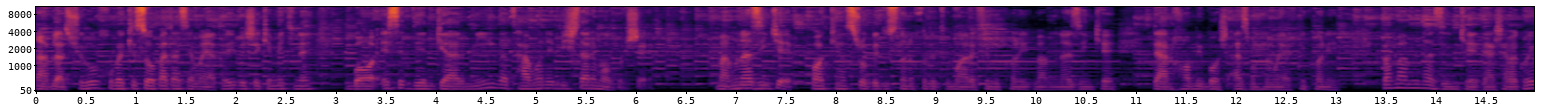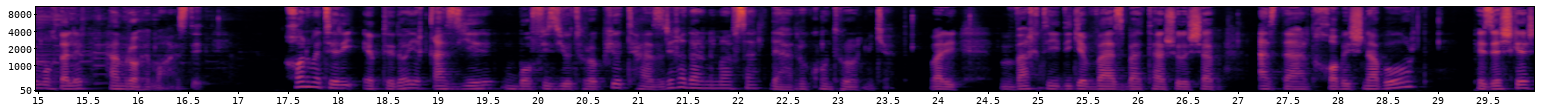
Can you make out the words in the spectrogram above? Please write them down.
قبل از شروع خوبه که صحبت از حمایت هایی بشه که می‌تونه باعث دلگرمی و توان بیشتر ما باشه. ممنون از اینکه پادکست رو به دوستان خودتون معرفی می‌کنید. ممنون از اینکه در حامی باش از ما حمایت می‌کنید. و ممنون از اینکه در شبکه های مختلف همراه ما هستید. خانم تری ابتدای قضیه با فیزیوتراپی و تزریق درون مفصل درد رو کنترل می‌کرد. ولی وقتی دیگه وضع بدتر شد و شب از درد خوابش نبرد پزشکش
